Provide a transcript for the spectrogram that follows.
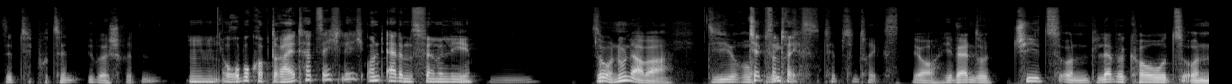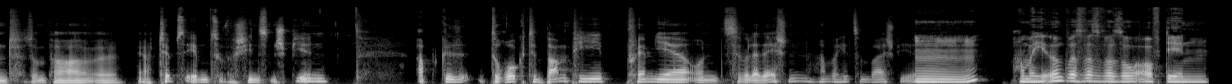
70 Prozent überschritten. Mhm, Robocop 3 tatsächlich und Adams Family. Mhm. So, nun aber die Rubrik Tipps und Tricks. Tipps und Tricks. Ja, hier werden so Cheats und Level Codes und so ein paar äh, ja, Tipps eben zu verschiedensten Spielen abgedruckt. Bumpy, Premiere und Civilization haben wir hier zum Beispiel. Mhm. Haben wir hier irgendwas, was wir so auf den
